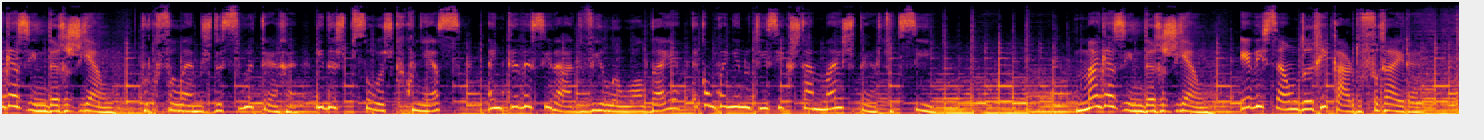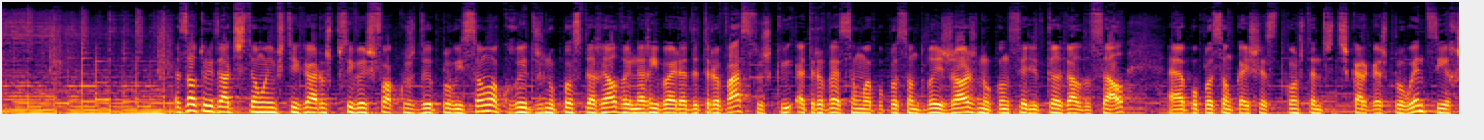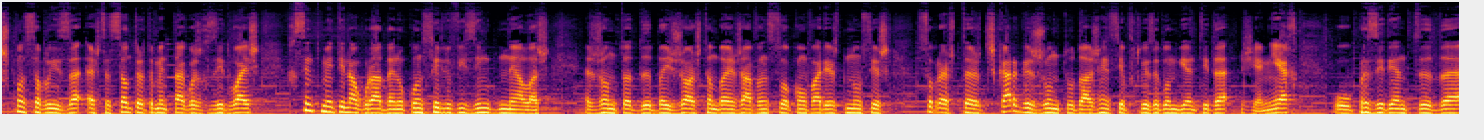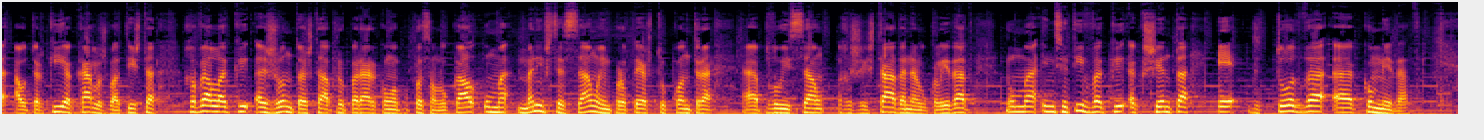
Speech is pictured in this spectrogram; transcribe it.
Magazine da Região. Porque falamos da sua terra e das pessoas que conhece, em cada cidade, vila ou aldeia, acompanhe a notícia que está mais perto de si. Magazine da Região. Edição de Ricardo Ferreira. As autoridades estão a investigar os possíveis focos de poluição ocorridos no Poço da Relva e na Ribeira de Travassos, que atravessam a população de Beijós, no Conselho de Carregal do Sal. A população queixa-se de constantes descargas poluentes e responsabiliza a estação de tratamento de águas residuais recentemente inaugurada no Conselho vizinho de Nelas. A Junta de Beijós também já avançou com várias denúncias sobre estas descargas junto da Agência Portuguesa do Ambiente e da GNR. O presidente da autarquia, Carlos Batista, revela que a Junta está a preparar com a população local uma manifestação em protesto contra a poluição registada na localidade, numa iniciativa que acrescenta é de toda a comunidade.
